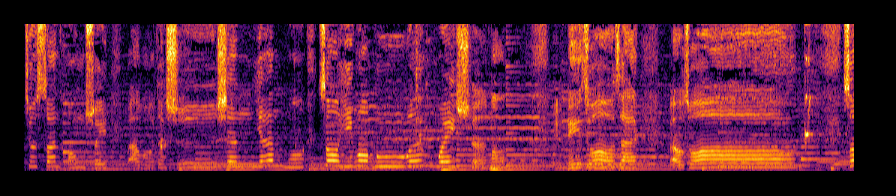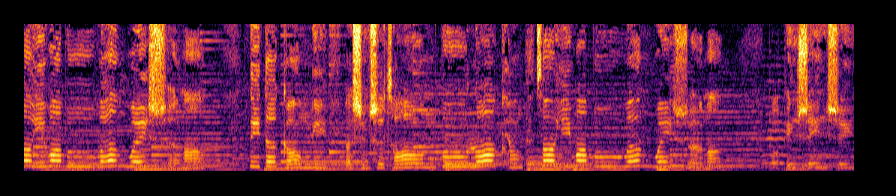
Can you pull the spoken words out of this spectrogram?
就算洪水把我的视线淹没。所以我不问为什么，因你坐在宝座。所以我不问为什么。你的公益和心事从不落空，所以我不问为什么，我凭信心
